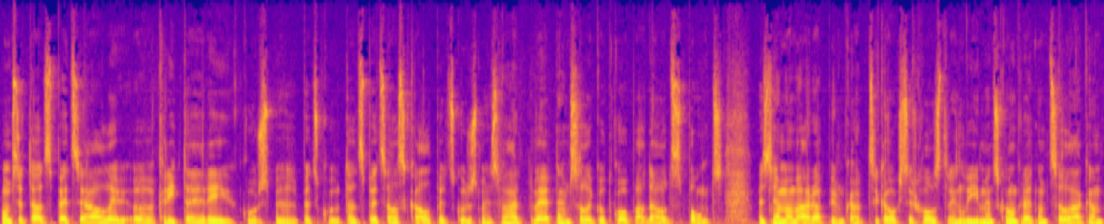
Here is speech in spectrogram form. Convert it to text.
Mums ir tādi speciāli uh, kritēriji, kurus pēc kur, tāda speciāla skala, pēc kuras mēs vērt, vērtējam, salikot kopā daudzus punktus. Mēs ņemam vērā pirmkārt, cik augsts ir holesterīna līmenis konkrētam cilvēkam,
